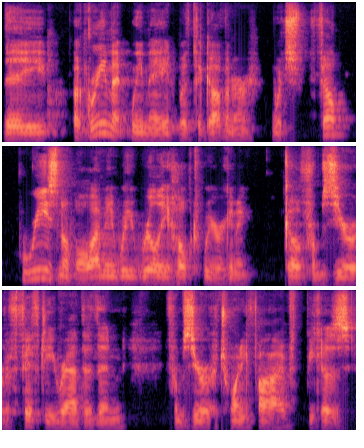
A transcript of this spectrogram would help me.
the agreement we made with the governor, which felt reasonable, I mean, we really hoped we were going to go from zero to 50 rather than from zero to 25 because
